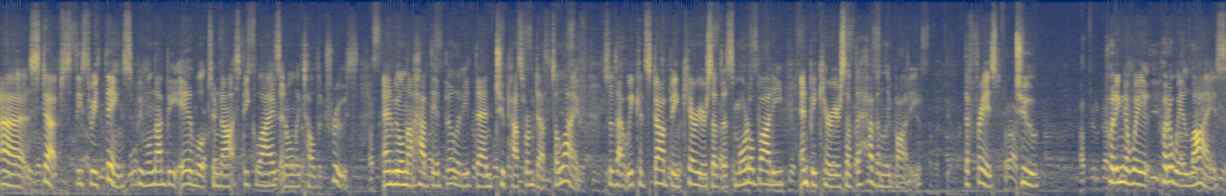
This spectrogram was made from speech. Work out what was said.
uh, steps, these three things, we will not be able to not speak lies and only tell the truth. And we will not have the ability then to pass from death to life, so that we could stop being carriers of this mortal body and be carriers of the heavenly body. The phrase to putting away put away lies.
